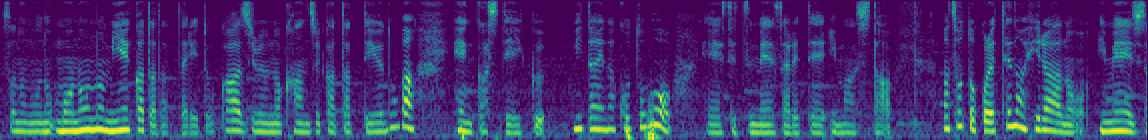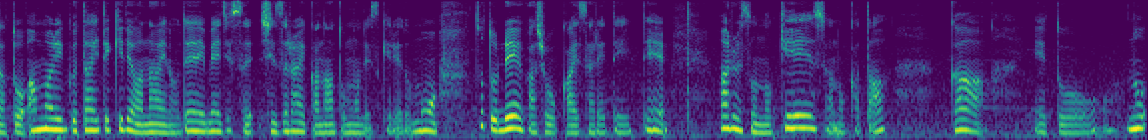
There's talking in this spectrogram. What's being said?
そのものものの見え方だったりとか自分の感じ方っていうのが変化していくみたいなことを、えー、説明されていました。まあ、ちょっとこれ手のひらのイメージだとあんまり具体的ではないのでイメージしづらいかなと思うんですけれどもちょっと例が紹介されていてあるその経営者の方が、えーと、の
